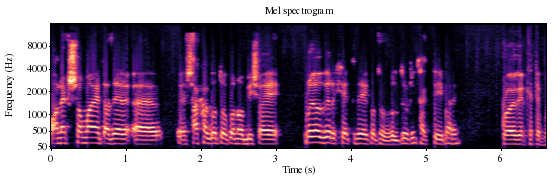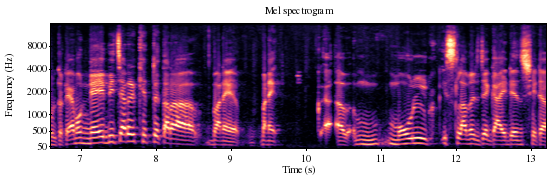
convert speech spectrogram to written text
অনেক সময় তাদের শাখাগত কোনো বিষয়ে প্রয়োগের ক্ষেত্রে কোথাও ভুল ত্রুটি থাকতেই পারে। প্রয়োগের ক্ষেত্রে ভুল ত্রুটি। এবং ন্যায় বিচারের ক্ষেত্রে তারা মানে মানে মূল ইসলামের যে গাইডেন্স সেটা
